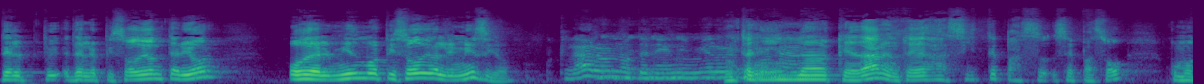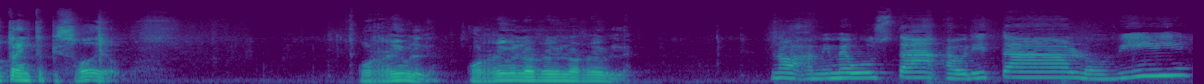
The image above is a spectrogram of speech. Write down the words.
del, del episodio anterior o del mismo episodio al inicio. Claro, no tenía ni miedo. No tenías nada que dar, entonces así te pasó, se pasó como 30 episodios. Horrible, horrible, horrible, horrible. No, a mí me gusta, ahorita lo vi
